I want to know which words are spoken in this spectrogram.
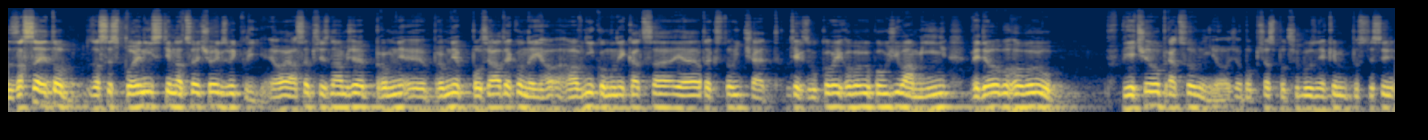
Zase je to zase spojený s tím, na co je člověk zvyklý. Jo, já se přiznám, že pro mě, pro mě pořád jako nejhlavní komunikace je textový chat. Těch zvukových hovorů používám míň, video hovorů většinou pracovní, jo, že občas potřebuji s někým prostě si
